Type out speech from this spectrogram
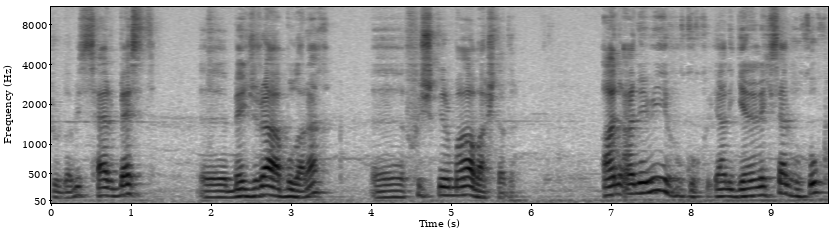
şurada bir serbest e, mecra bularak e, fışkırmaya başladı. Ananevi hukuk yani geleneksel hukuk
